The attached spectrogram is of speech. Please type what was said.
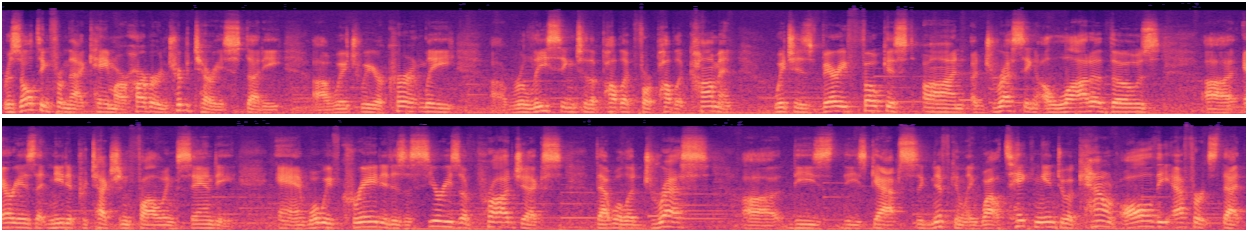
Resulting from that came our harbor and tributaries study, uh, which we are currently uh, releasing to the public for public comment, which is very focused on addressing a lot of those uh, areas that needed protection following Sandy. And what we've created is a series of projects that will address uh, these, these gaps significantly while taking into account all the efforts that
